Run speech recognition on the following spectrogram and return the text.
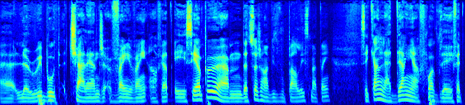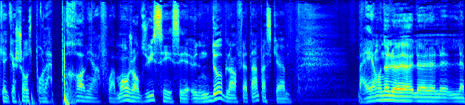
euh, le Reboot Challenge 2020, en fait. Et c'est un peu de ça j'ai envie de vous parler ce matin c'est quand la dernière fois que vous avez fait quelque chose pour la première fois. Moi, aujourd'hui, c'est une double, en fait, hein, parce que ben, on a le, le, le,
